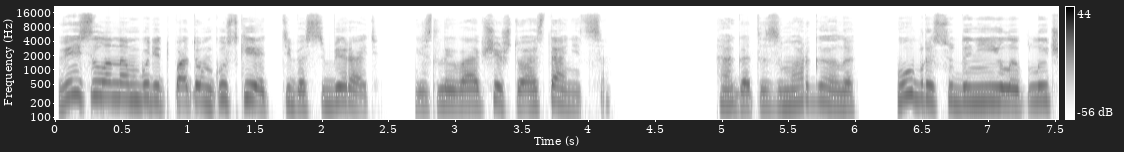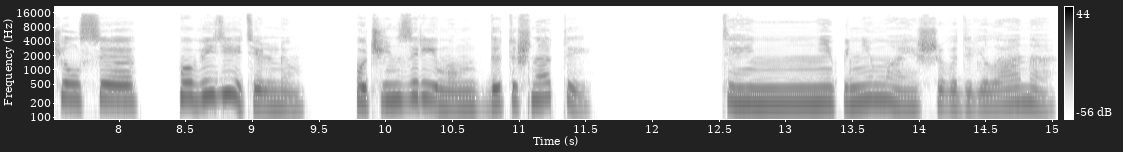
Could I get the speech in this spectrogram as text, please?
Весело нам будет потом куски от тебя собирать, если вообще что останется». Агата заморгала. Образ у Даниила получился убедительным, очень зримым, до тошноты. «Ты не понимаешь», — выдавила она.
